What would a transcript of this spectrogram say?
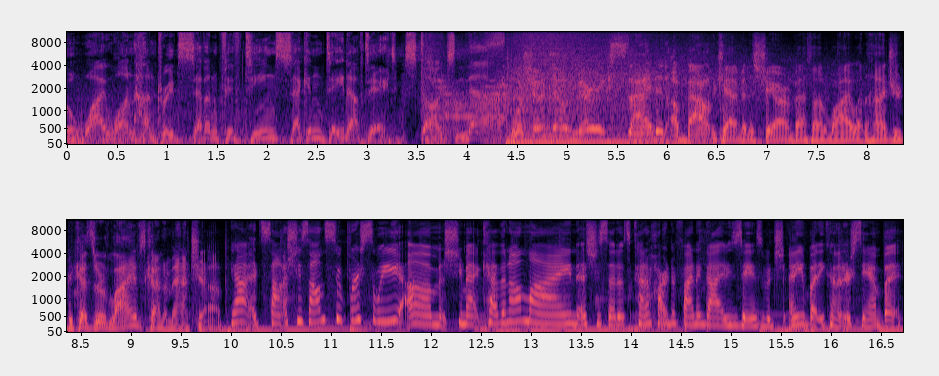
The Y100 715 second date update starts now. Well, Chantelle's very excited about Kevin. It's JR and Beth on Y100 because their lives kind of match up. Yeah, it sounds. She sounds super sweet. Um, she met Kevin online. and She said it's kind of hard to find a guy these days, which anybody can understand. But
